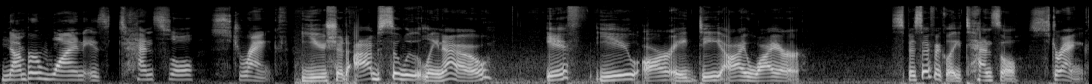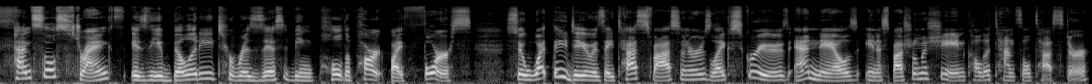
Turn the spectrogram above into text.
Number one is tensile strength. You should absolutely know if you are a DIYer specifically tensile strength. Tensile strength is the ability to resist being pulled apart by force. So what they do is they test fasteners like screws and nails in a special machine called a tensile tester.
